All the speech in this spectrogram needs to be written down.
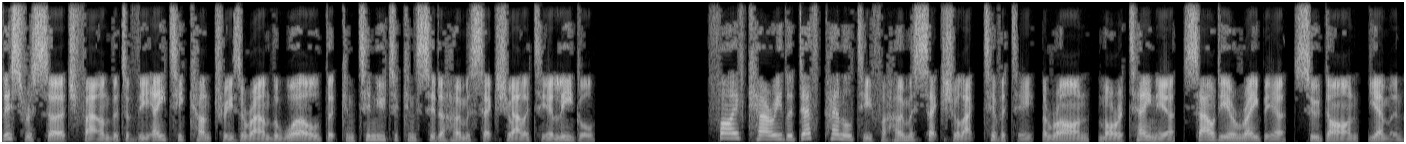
This research found that of the 80 countries around the world that continue to consider homosexuality illegal, Five carry the death penalty for homosexual activity, Iran, Mauritania, Saudi Arabia, Sudan, Yemen.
